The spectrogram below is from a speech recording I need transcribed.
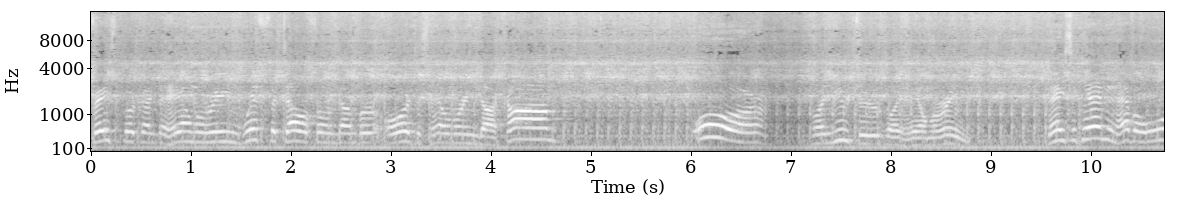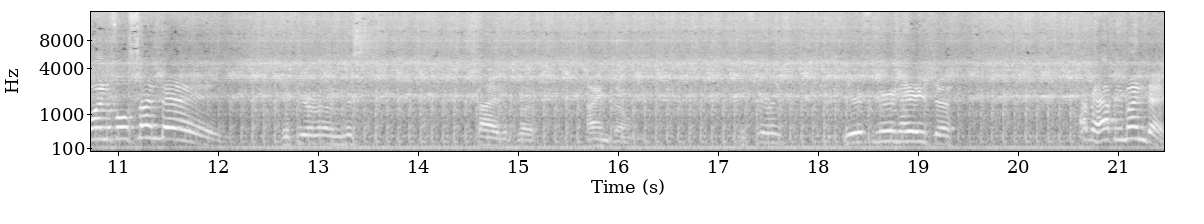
Facebook under Hale Marine with the telephone number, or just halemarine.com. or on YouTube like Hale Marine. Thanks again and have a wonderful Sunday if you're on this side of the time zone. If you're, if you're in Asia, have a happy Monday.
